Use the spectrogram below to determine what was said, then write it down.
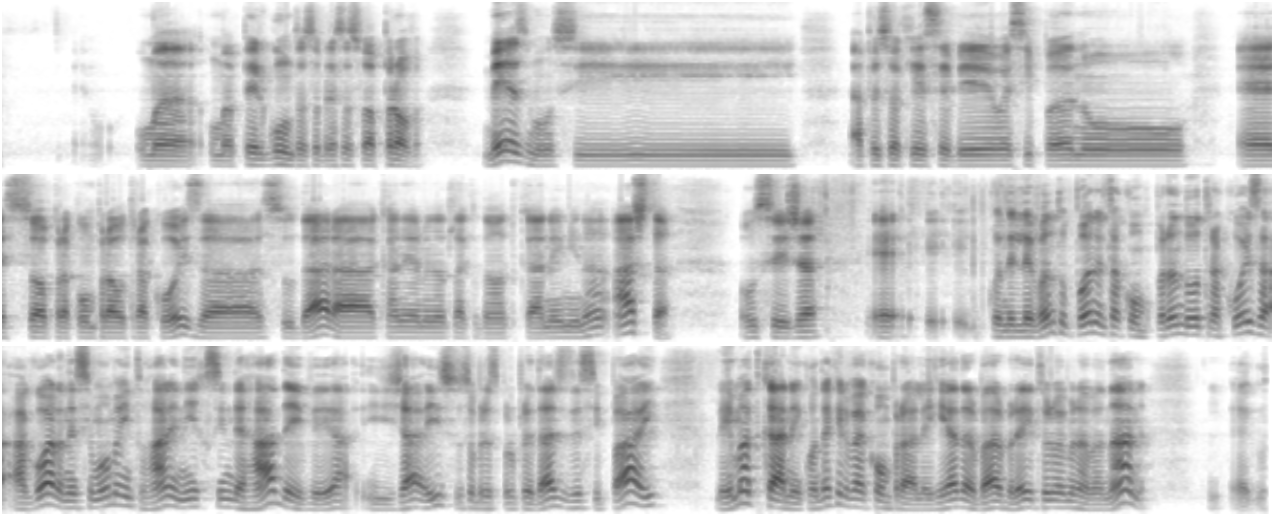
uma uma pergunta sobre essa sua prova. Mesmo se a pessoa que recebeu esse pano é só para comprar outra coisa, sudar a kanemina asta. Ou seja, é, é, quando ele levanta o pano, ele está comprando outra coisa agora, nesse momento. E já isso sobre as propriedades desse pai, Leimat quando é que ele vai comprar? Leihiadar barbrei, turba é,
